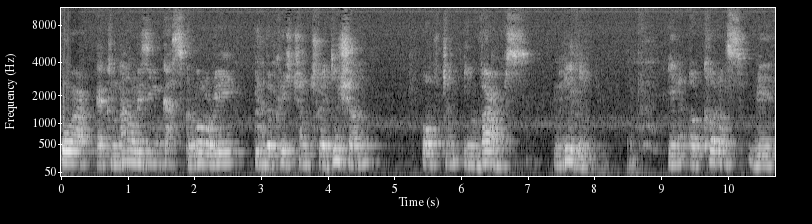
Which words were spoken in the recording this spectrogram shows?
or acknowledging God's glory in the Christian tradition often involves living in accordance with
